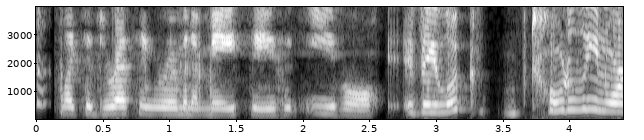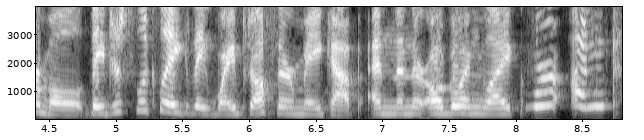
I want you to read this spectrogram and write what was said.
like the dressing room in a Macy's, it's evil. They look totally normal. They just look like they wiped off their makeup and then they're all going like, we're unclean.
